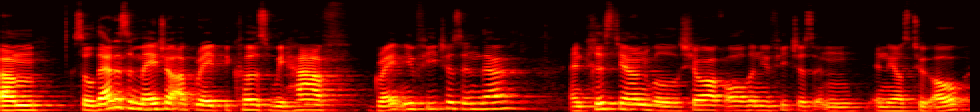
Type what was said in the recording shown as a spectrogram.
Um, so that is a major upgrade because we have great new features in there. And Christian will show off all the new features in, in Neos 2.0.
